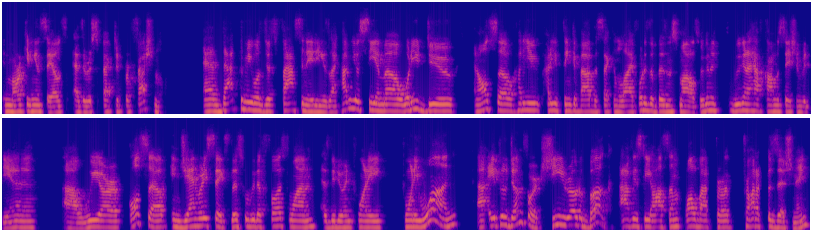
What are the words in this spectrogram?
in marketing and sales as a respected professional. And that to me was just fascinating. Is like, how do you CMO? What do you do? And also, how do you how do you think about the second life? What is the business model? So we're gonna we're gonna have conversation with Deanna. Uh, we are also in January 6th. This will be the first one as we do in 2021. Uh, April Dunford, she wrote a book, obviously awesome, all about product, product positioning,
